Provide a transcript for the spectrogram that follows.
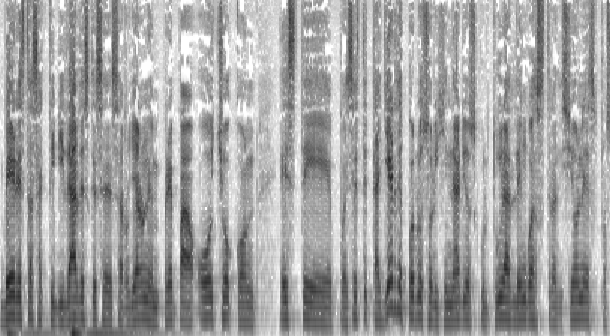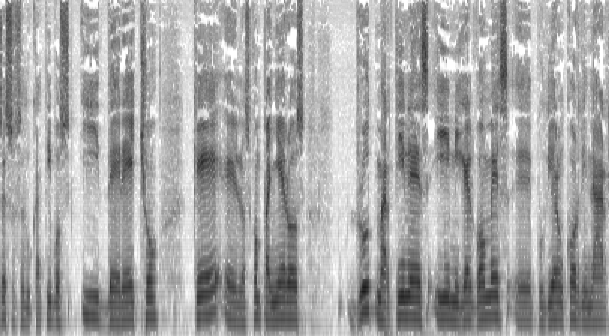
ver estas actividades que se desarrollaron en Prepa 8 con este pues este taller de pueblos originarios, culturas, lenguas, tradiciones, procesos educativos y derecho que eh, los compañeros Ruth Martínez y Miguel Gómez eh, pudieron coordinar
